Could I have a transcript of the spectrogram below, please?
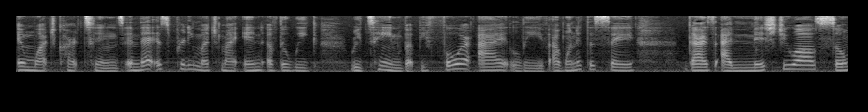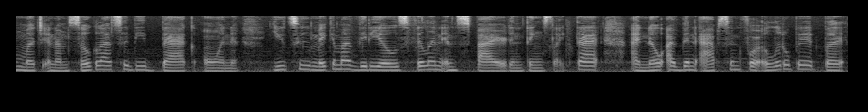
and watch cartoons. And that is pretty much my end of the week routine. But before I leave, I wanted to say, Guys, I missed you all so much, and I'm so glad to be back on YouTube making my videos, feeling inspired, and things like that. I know I've been absent for a little bit, but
